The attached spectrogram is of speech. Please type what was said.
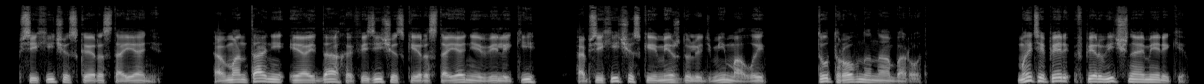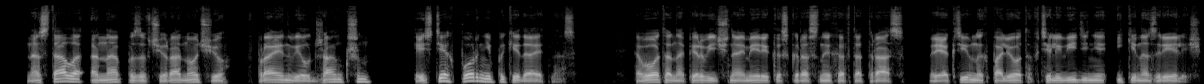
— психическое расстояние. А в Монтане и Айдахо физические расстояния велики, а психические между людьми малы. Тут ровно наоборот. Мы теперь в первичной Америке, Настала она позавчера ночью в Прайнвилл-Джанкшн и с тех пор не покидает нас. Вот она, первичная Америка скоростных автотрасс, реактивных полетов, телевидения и кинозрелищ.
